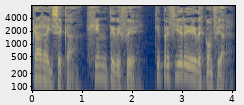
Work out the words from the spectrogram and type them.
Cara y seca. Gente de fe que prefiere desconfiar.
